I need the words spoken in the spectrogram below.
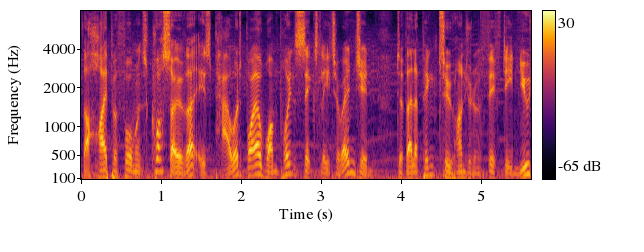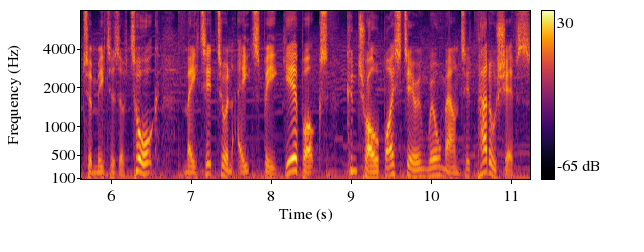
The high-performance crossover is powered by a 1.6-litre engine, developing 250 Nm of torque, mated to an 8-speed gearbox controlled by steering wheel mounted paddle shifts.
